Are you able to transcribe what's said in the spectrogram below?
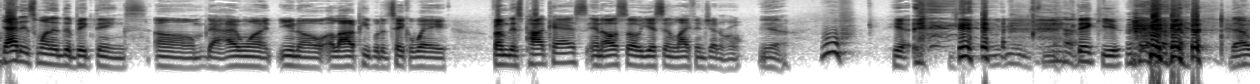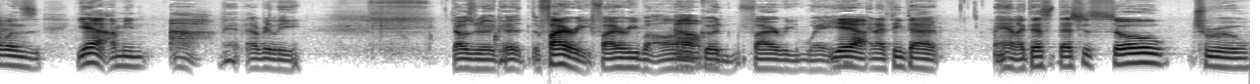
that is one of the big things um, that I want, you know, a lot of people to take away from this podcast and also, yes, in life in general. Yeah. Yeah. Thank you. that was yeah i mean ah man that really that was really good the fiery fiery but all in Oh. a good fiery way Yeah. and i think that man like that's that's just so true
